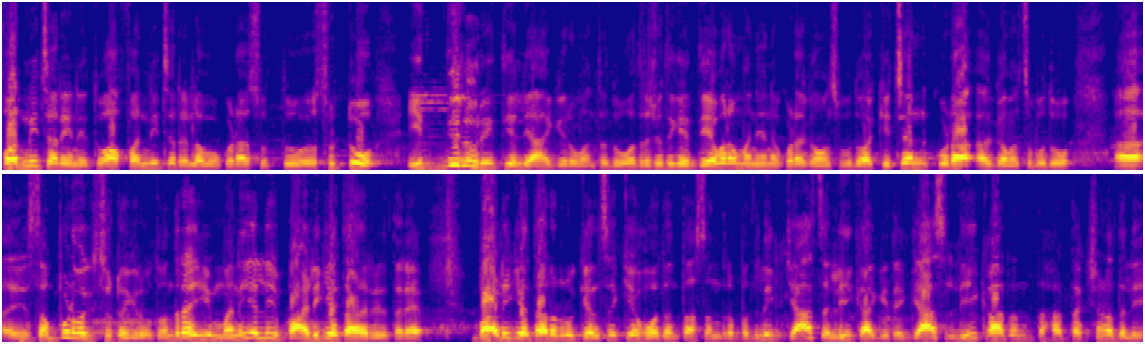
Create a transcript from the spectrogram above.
ಫರ್ನಿಚರ್ ಏನಿತ್ತು, ಆ ಫರ್ನಿಚರ್ ಎಲ್ಲವೂ ಕೂಡ ಸುತ್ತು, ಸುಟ್ಟು ಇದ್ದಿಲು ರೀತಿಯಲ್ಲಿ ಆಗಿರುವಂಥದ್ದು. ಅದರ ಜೊತೆಗೆ ದೇವರ ಮನೆಯನ್ನು ಕೂಡ ಗಮನಿಸಬಹುದು ಆ ಕಿಚನ್ ಕೂಡ ಗಮನಿಸಬಹುದು ಸಂಪೂರ್ಣವಾಗಿ ಸಂಪೂರ್ಣವಾಗಿ ಸುಟ್ಟೋಗಿರುವುದು ಅಂದ್ರೆ ಈ ಮನೆಯಲ್ಲಿ ಬಾಡಿಗೆದಾರರು ಇರ್ತಾರೆ. ಬಾಡಿಗೆದಾರರು ಕೆಲಸಕ್ಕೆ ಹೋದಂತಹ ಸಂದರ್ಭದಲ್ಲಿ ಗ್ಯಾಸ್ ಲೀಕ್ ಆಗಿದೆ. ಗ್ಯಾಸ್ ಲೀಕ್ ಆದಂತಹ ತಕ್ಷಣದಲ್ಲಿ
